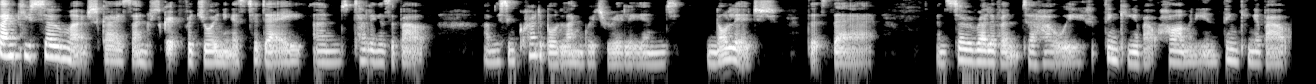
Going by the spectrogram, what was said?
thank you so much, Gaia Sanskrit, for joining us today and telling us about um, this incredible language, really, and knowledge that's there and so relevant to how we're thinking about harmony and thinking about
